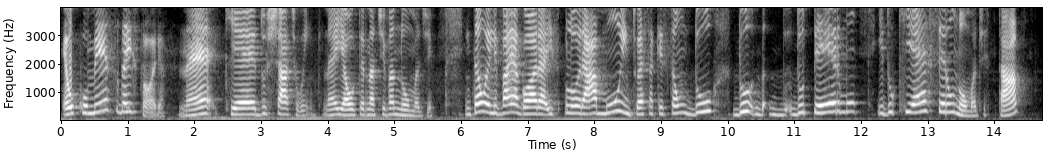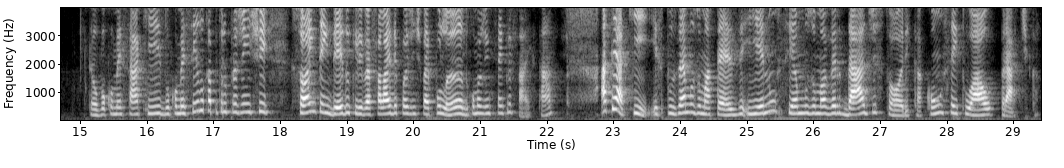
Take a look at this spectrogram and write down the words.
é o começo da história, né? Que é do Chatwin, né? E a alternativa nômade. Então ele vai agora explorar muito essa questão do, do, do, termo e do que é ser um nômade, tá? Então eu vou começar aqui do comecinho do capítulo para a gente só entender do que ele vai falar e depois a gente vai pulando, como a gente sempre faz, tá? Até aqui, expusemos uma tese e enunciamos uma verdade histórica, conceitual, prática.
